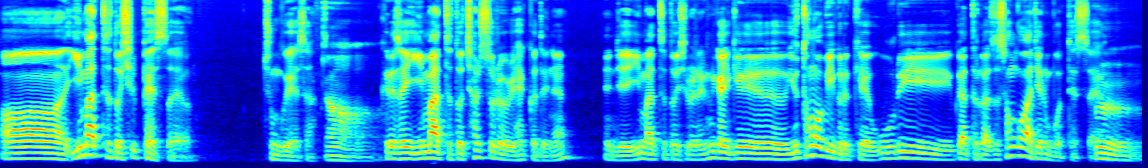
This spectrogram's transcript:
어, 이마트도 실패했어요. 중국에서. 아. 그래서 이마트도 철수를 했거든요. 이제 이마트도 실패. 그러니까 그 유통업이 그렇게 우리가 들어가서 성공하지는 못했어요. 음.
